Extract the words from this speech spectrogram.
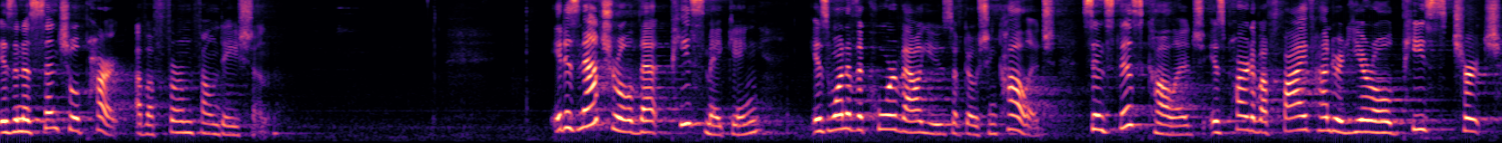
is an essential part of a firm foundation. It is natural that peacemaking is one of the core values of Goshen College since this college is part of a 500 year old Peace Church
